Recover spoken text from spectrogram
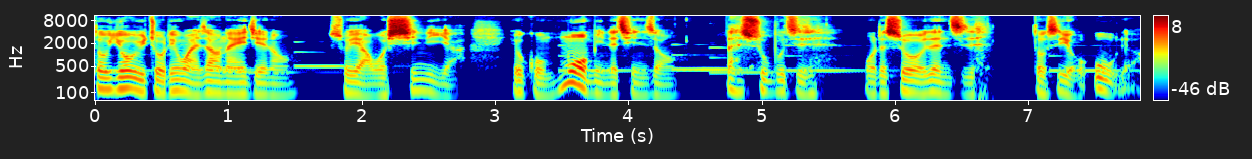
都优于昨天晚上那一间哦。所以啊，我心里啊有股莫名的轻松，但殊不知我的所有认知都是有误的哦。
